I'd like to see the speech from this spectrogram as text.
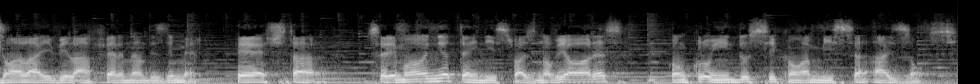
Dom Alaí Vilar Fernandes de Melo. Esta cerimônia tem início às nove horas, concluindo-se com a missa às onze.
